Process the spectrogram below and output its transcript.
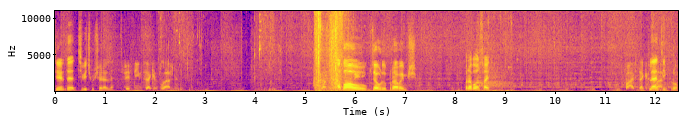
Diğeri de Twitch'miş herhalde. 15 seconds left. Abo güzel vurdu bravoymuş. Bravo on site. Five seconds Planting bro.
